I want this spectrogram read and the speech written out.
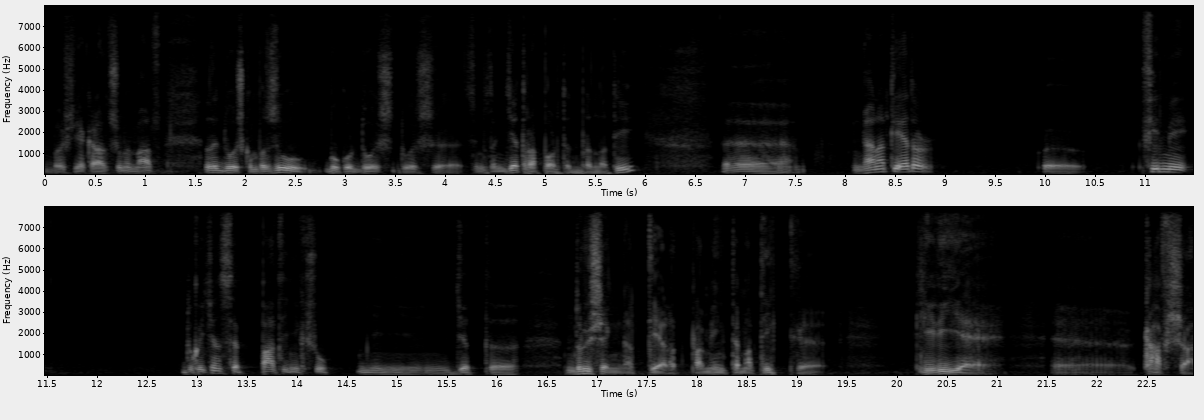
është një ekran shumë i madh dhe duhesh kompozu bukur, duhesh duhesh, si më thënë, gjithë raportet brenda tij. ë Nga ana tjetër, ë filmi Duke qenë se pati një kështu një gjë të ndryshe nga të tjerat, pra me një tematikë lirie, kafsha,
